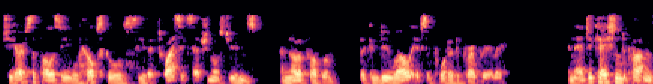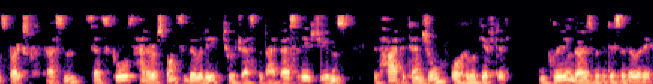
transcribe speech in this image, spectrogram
She hopes the policy will help schools see that twice exceptional students are not a problem, but can do well if supported appropriately. An education department spokesperson said schools had a responsibility to address the diversity of students with high potential or who are gifted, including those with a disability.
